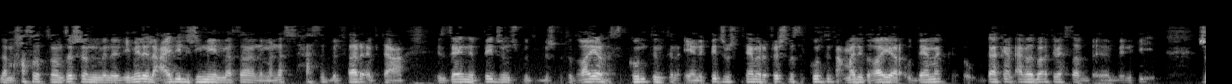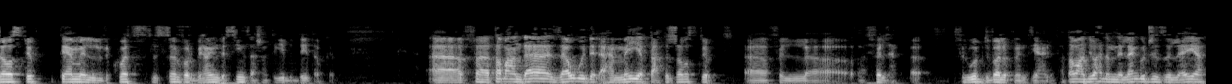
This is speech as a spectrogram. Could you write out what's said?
لما حصل transition من الإيميل العادي لل Gmail مثلا لما الناس حست بالفرق بتاع إزاي إن ال page مش مش بتتغير بس ال content يعني ال page مش بتعمل refresh بس ال content عمال يتغير قدامك. وده كان أغلب الوقت بيحصل بإن في JavaScript بتعمل request لل server behind the scenes عشان تجيب ال data وكده. آه، فطبعا ده زود الأهمية بتاعت ال JavaScript آه، في ال في ال في ال web development يعني. فطبعا دي واحدة من ال languages اللي هي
